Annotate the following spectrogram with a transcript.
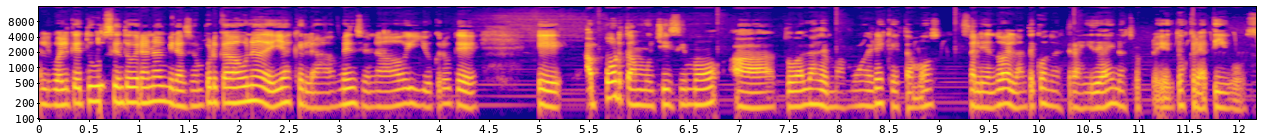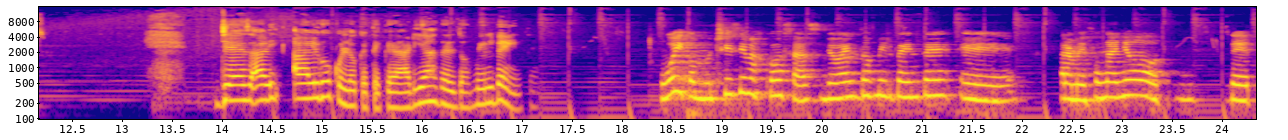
al igual que tú, siento gran admiración por cada una de ellas que las has mencionado y yo creo que eh, aportan muchísimo a todas las demás mujeres que estamos saliendo adelante con nuestras ideas y nuestros proyectos creativos. Jess, ¿hay algo con lo que te quedarías del 2020? Uy, con muchísimas cosas. Yo el 2020 eh, para mí fue un año de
